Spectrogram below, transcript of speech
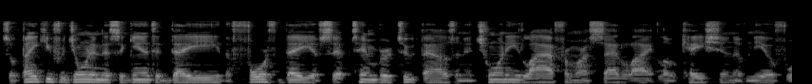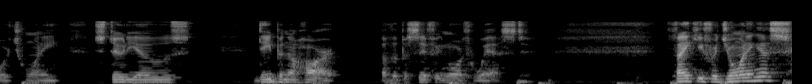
So thank you for joining us again today, the fourth day of September 2020, live from our satellite location of Neo 420 Studios, deep in the heart of the Pacific Northwest. Thank you for joining us.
